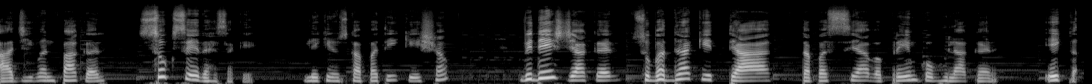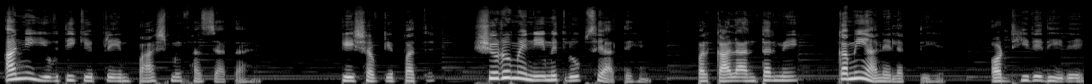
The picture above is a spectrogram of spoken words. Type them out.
आजीवन पाकर सुख से रह सके। लेकिन उसका पति केशव, विदेश जाकर सुभद्रा के त्याग, तपस्या व प्रेम को भुलाकर एक अन्य युवती के प्रेम पाश में फंस जाता है। केशव के पत्र शुरू में नियमित रूप से आते हैं। पर कालांतर में कमी आने लगती है और धीरे धीरे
